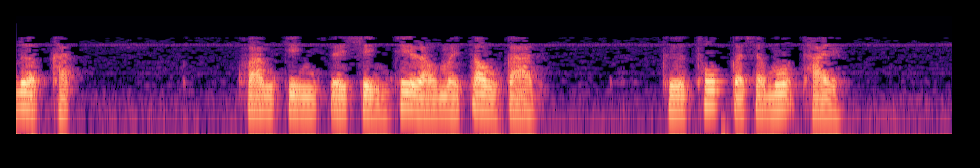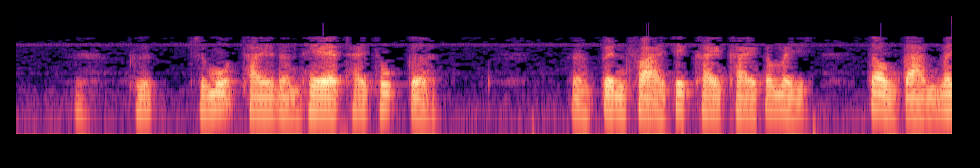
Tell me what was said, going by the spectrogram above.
เลือกขัด ความจริงในสิ่งที่เราไม่ต้องการ คือทุกข์กับสมุทัยคือสมุทัยนั่นเหตุให้ทุกข์เกิด เป็นฝ่ายที่ใครๆก็ไม่ต้องการไม่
